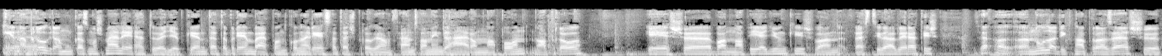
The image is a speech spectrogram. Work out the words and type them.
Igen, a programunk az most már elérhető egyébként, tehát a brainbar.com-on részletes program fent van mind a három napon, napról, és van napi jegyünk is, van fesztiválbéret is. Az- A, nulladik napról az első,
